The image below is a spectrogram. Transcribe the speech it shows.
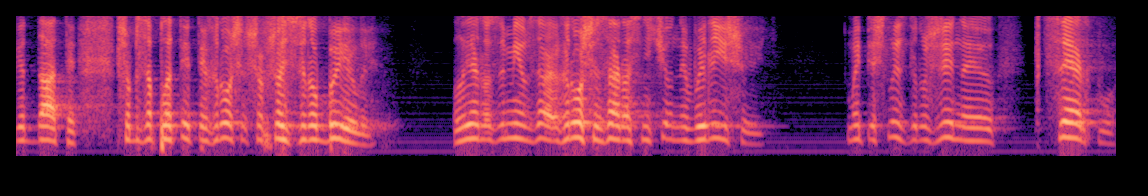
віддати, щоб заплатити гроші, щоб щось зробили. Але я розумів, гроші зараз нічого не вирішують. Ми пішли з дружиною в церкву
